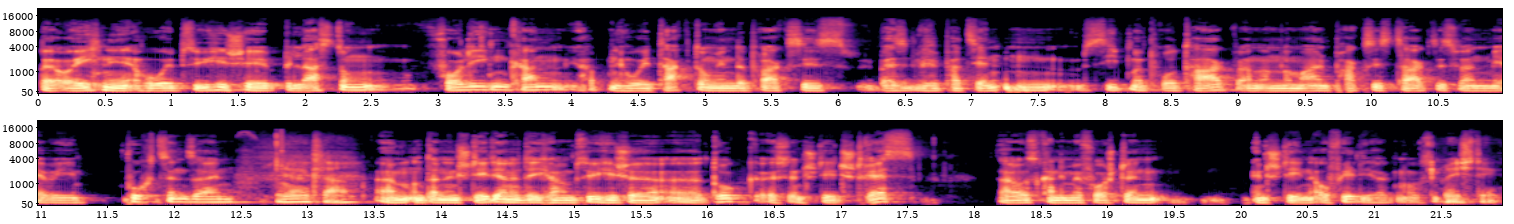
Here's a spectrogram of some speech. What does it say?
bei euch eine hohe psychische Belastung vorliegen kann. Ihr habt eine hohe Taktung in der Praxis. Ich weiß nicht, wie viele Patienten sieht man pro Tag. An einem normalen Praxistag, das werden mehr wie 15 sein. Ja, klar. Ähm, und dann entsteht ja natürlich auch ein psychischer äh, Druck, es entsteht Stress. Daraus kann ich mir vorstellen, entstehen auch Fehldiagnosen. Richtig.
